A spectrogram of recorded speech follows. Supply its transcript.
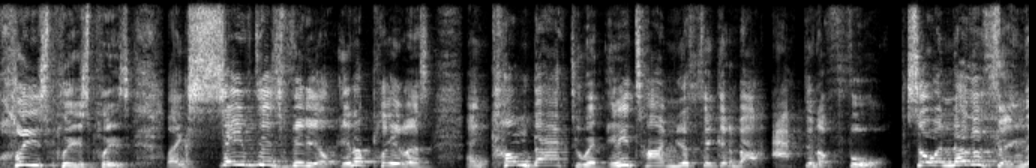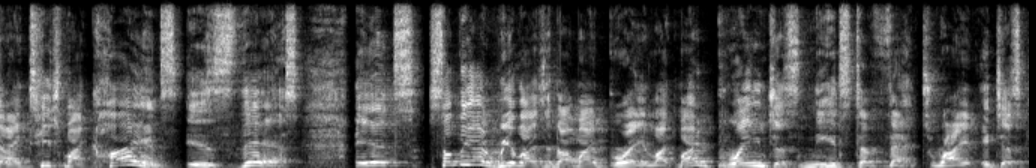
please, please, please, like save this video in a playlist and come back to it anytime you're thinking about acting a fool. So another thing that I teach my clients is this. It's something I realize about my brain. Like my just needs to vent, right? It just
